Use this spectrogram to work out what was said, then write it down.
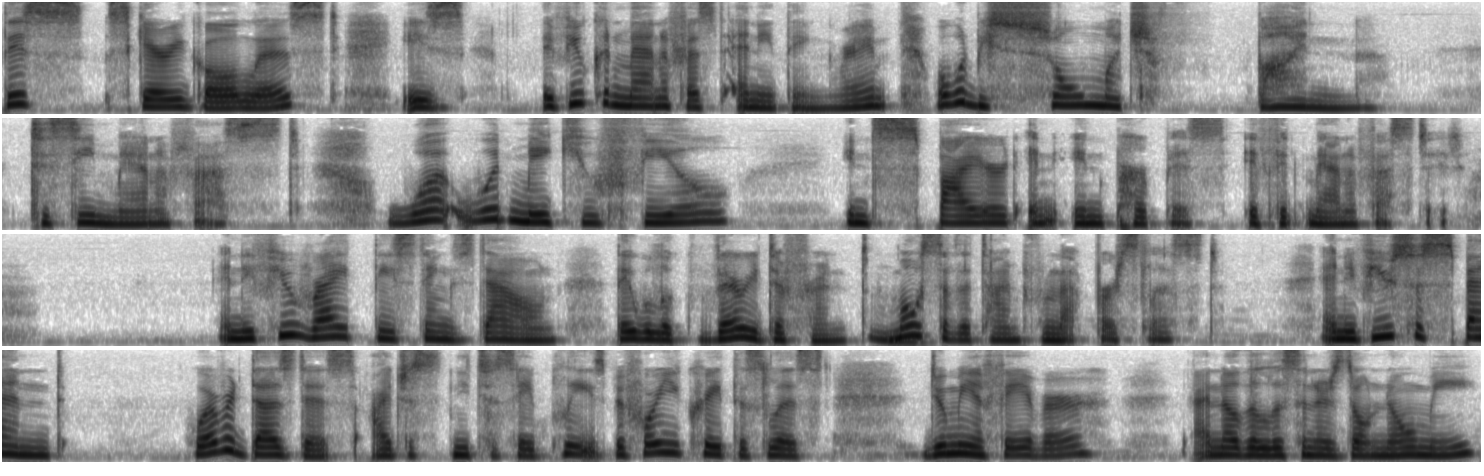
this scary goal list is if you could manifest anything, right? What would be so much fun to see manifest? What would make you feel inspired and in purpose if it manifested? And if you write these things down, they will look very different mm. most of the time from that first list. And if you suspend, whoever does this, I just need to say, please, before you create this list, do me a favor. I know the listeners don't know me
